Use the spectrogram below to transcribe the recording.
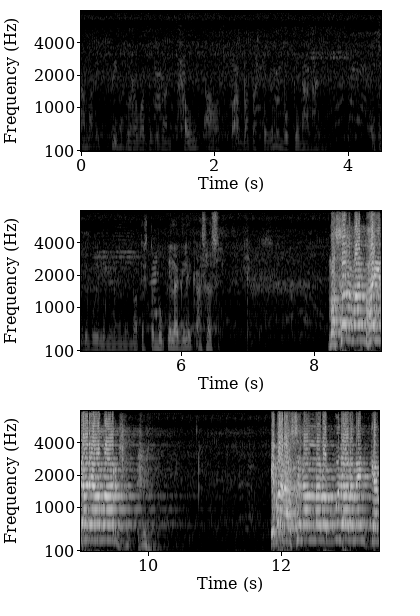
আমার এই পিঠ বরাবর দিকে গান সাউন্ড আওয়াজ পা- বাতাসটা যেন বুকে না লাগে একটু একটু বইলে দিন আমাদের বাতাসটা বুকে লাগলেই কাজ আসে মুসলমান ভাইরা রে আমার, এবার আসেন আল্লাহ রব্বুল আলমিন কেন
